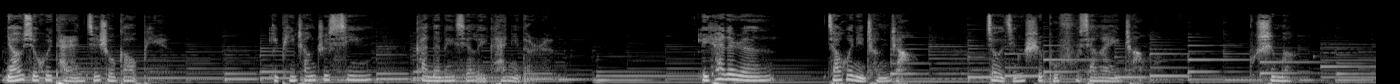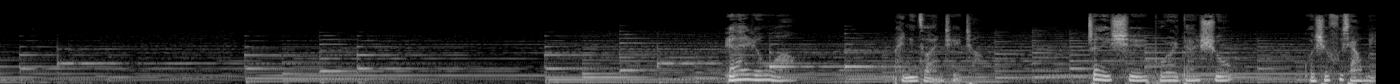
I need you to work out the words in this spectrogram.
你要学会坦然接受告别，以平常之心。看待那些离开你的人，离开的人，教会你成长，就已经是不负相爱一场了，不是吗？人来人往，陪你走完这一场。这里是不二大叔，我是付小米。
